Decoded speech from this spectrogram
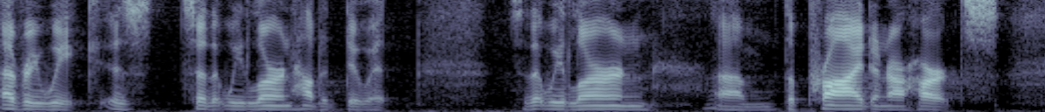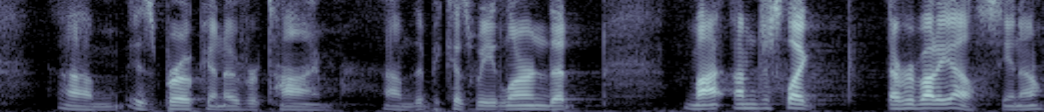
every week, is so that we learn how to do it, so that we learn um, the pride in our hearts um, is broken over time. Um, that because we learn that my, I'm just like everybody else, you know.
